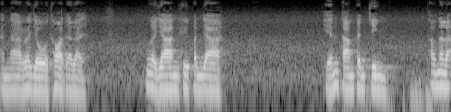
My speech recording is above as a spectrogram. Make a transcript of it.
อนาระโยทอดอะไร เมื่อยานคือปัญญา เห็นตามเป็นจริง เท่านั้นละ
